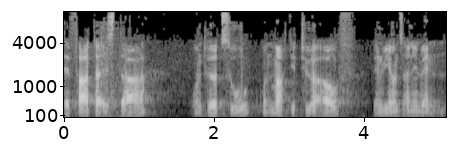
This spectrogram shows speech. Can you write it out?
Der Vater ist da und hört zu und macht die Tür auf, wenn wir uns an ihn wenden.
